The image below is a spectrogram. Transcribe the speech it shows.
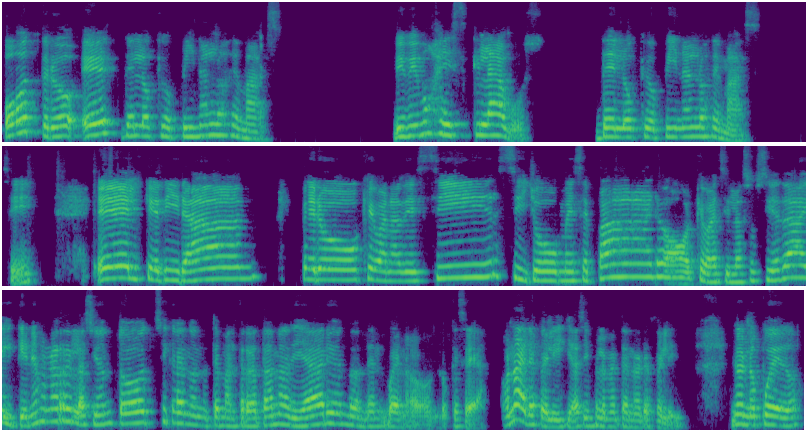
Otro es de lo que opinan los demás. Vivimos esclavos de lo que opinan los demás. ¿sí? El que dirán, pero ¿qué van a decir si yo me separo? ¿Qué va a decir la sociedad? Y tienes una relación tóxica en donde te maltratan a diario, en donde, bueno, lo que sea. O no eres feliz, ya simplemente no eres feliz. No, no puedo,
